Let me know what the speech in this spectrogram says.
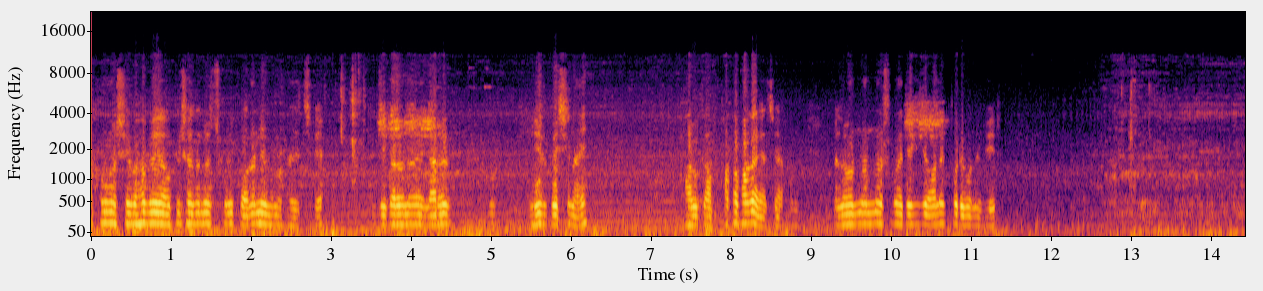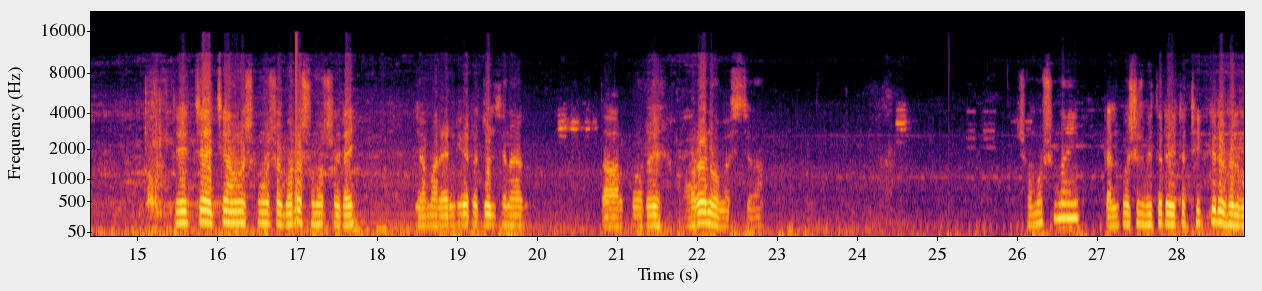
এখনও সেভাবে অফিস আদালত শুরু করেনি মনে হয়েছে। যে কারণে গাড়ির ভিড় বেশি নাই, হালকা ফাঁকা ফাঁকা আছে এখন। অন্যান্য সময় দেখি যে অনেক পরিমাণে ভিড়। হচ্ছে আমার সমস্যা, বড় সমস্যা এটাই যে আমার ইন্ডিকেটার জ্বলছে না, তারপরে হরেনও বাসছে না। সমস্যা নাই কাল পরশুর ভিতরে এটা ঠিক করে ফেলব।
